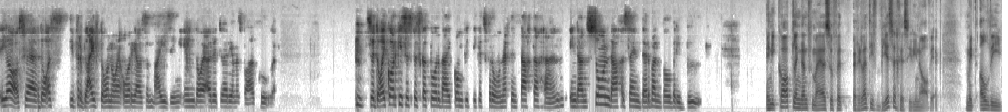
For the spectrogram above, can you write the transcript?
ja, so daar is die verblyf daar in daai area is amazing en daai auditorium is baie cool. So daai kaartjies is beskikbaar by CompuTickets vir R180 en dan Sondag is hy in Durbanville by die Boo. En die Kaap klink dan vir my asof dit relatief besig is hierdie naweek met al die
